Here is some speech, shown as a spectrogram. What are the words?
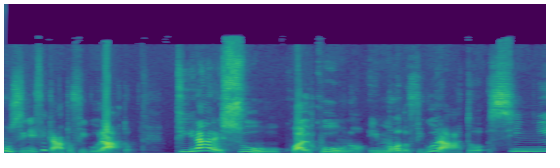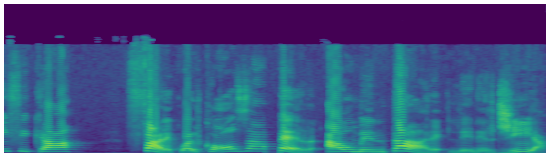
un significato figurato. Tirare su qualcuno in modo figurato significa fare qualcosa per aumentare l'energia,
